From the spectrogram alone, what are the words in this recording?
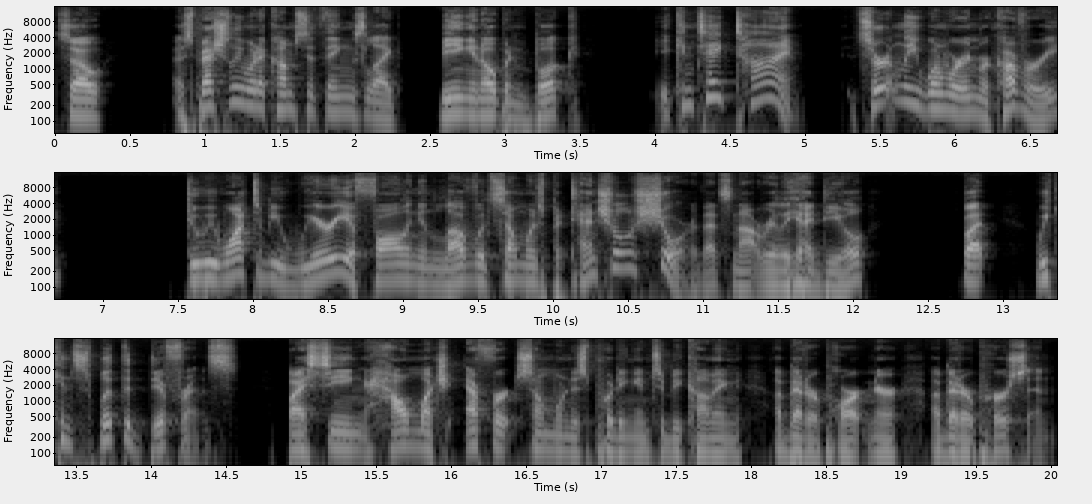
So, especially when it comes to things like being an open book, it can take time. Certainly when we're in recovery, do we want to be weary of falling in love with someone's potential? Sure, that's not really ideal. But we can split the difference by seeing how much effort someone is putting into becoming a better partner, a better person,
